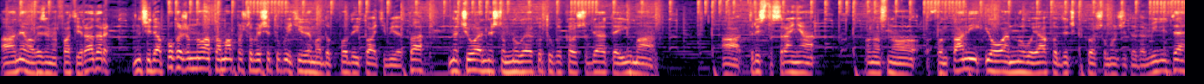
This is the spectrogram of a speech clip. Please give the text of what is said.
А, нема везе ме фати радар. Значи да покажам новата мапа што беше тука и ќе идеме до пода и тоа ќе биде тоа. Значи ова е нешто многу јако тука како што гледате има а, 300 срања односно фонтани и ова е многу јако дечки кој што можете да видите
